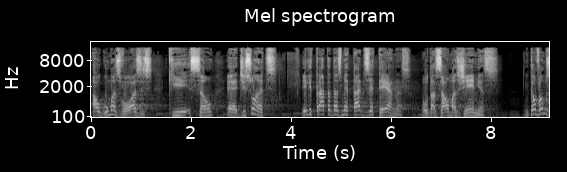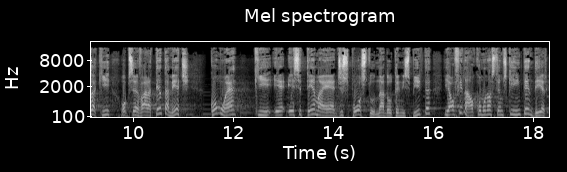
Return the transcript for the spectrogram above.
algumas vozes que são é, dissoantes. Ele trata das metades eternas ou das almas gêmeas. Então vamos aqui observar atentamente como é que esse tema é disposto na doutrina espírita e, ao final, como nós temos que entender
